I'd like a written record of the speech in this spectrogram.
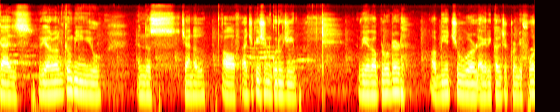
guys we are welcoming you in this channel of education guruji. We have uploaded a bhu world agriculture 24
